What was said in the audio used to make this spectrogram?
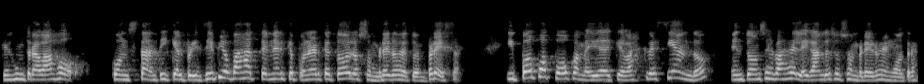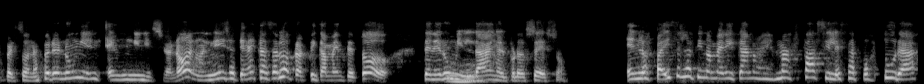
que es un trabajo constante y que al principio vas a tener que ponerte todos los sombreros de tu empresa. Y poco a poco, a medida que vas creciendo, entonces vas delegando esos sombreros en otras personas. Pero en un, en un inicio, ¿no? En un inicio tienes que hacerlo prácticamente todo, tener humildad en el proceso en los países latinoamericanos es más fácil esa postura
